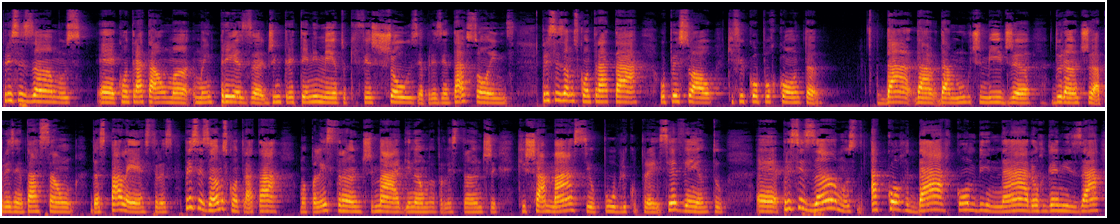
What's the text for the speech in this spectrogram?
precisamos é, contratar uma, uma empresa de entretenimento que fez shows e apresentações. Precisamos contratar o pessoal que ficou por conta da, da, da, multimídia durante a apresentação das palestras. Precisamos contratar uma palestrante magna, uma palestrante que chamasse o público para esse evento. É, precisamos acordar, combinar, organizar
